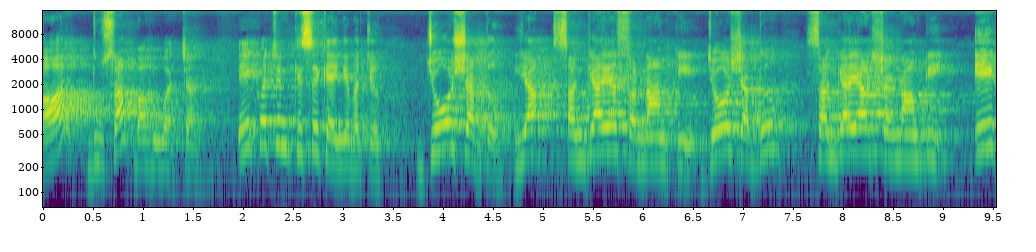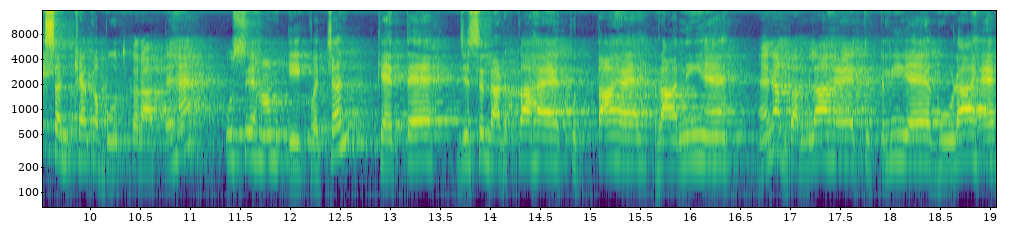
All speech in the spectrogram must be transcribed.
और दूसरा बहुवचन। एक वचन किसे कहेंगे बच्चों? जो शब्द या संज्ञा या सर्वनाम की, जो शब्द संज्ञा या सर्वनाम की एक संख्या का बोध कराते हैं, उसे हम एक वचन कहते हैं। जैसे लड़का है, कुत्ता है, रानी है है ना? गमला है, तितली है, घोड़ा है,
